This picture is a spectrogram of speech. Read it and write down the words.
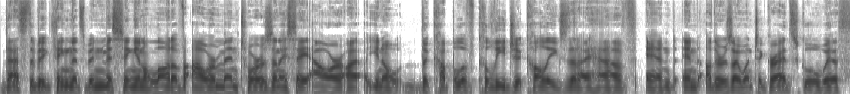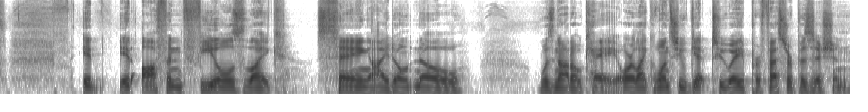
that's the big thing that's been missing in a lot of our mentors. And i say our uh, you know the couple of collegiate colleagues that i have and and others i went to grad school with it it often feels like saying i don't know was not okay or like once you get to a professor position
